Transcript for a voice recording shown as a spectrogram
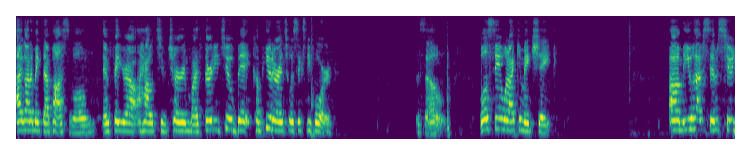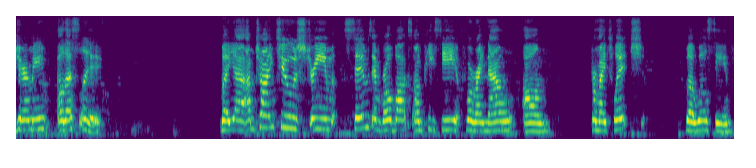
I gotta make that possible and figure out how to turn my 32-bit computer into a 64. So we'll see what I can make shake. Um, you have Sims too, Jeremy? Oh, that's lit. But yeah, I'm trying to stream Sims and Roblox on PC for right now, um, for my Twitch. But we'll see.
